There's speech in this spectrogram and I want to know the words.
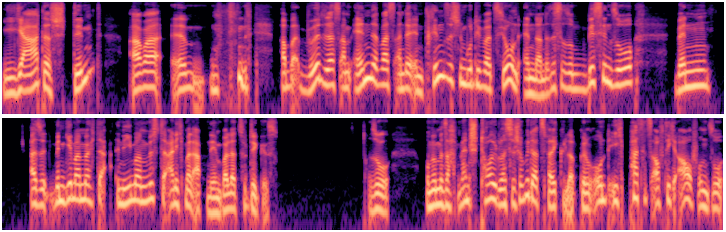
Ja, das stimmt. aber, ähm, aber würde das am Ende was an der intrinsischen Motivation ändern? Das ist ja so ein bisschen so, wenn, also wenn jemand möchte, jemand müsste eigentlich mal abnehmen, weil er zu dick ist. So. Und wenn man sagt, Mensch, toll, du hast ja schon wieder zwei Kilo abgenommen und ich passe jetzt auf dich auf und so.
